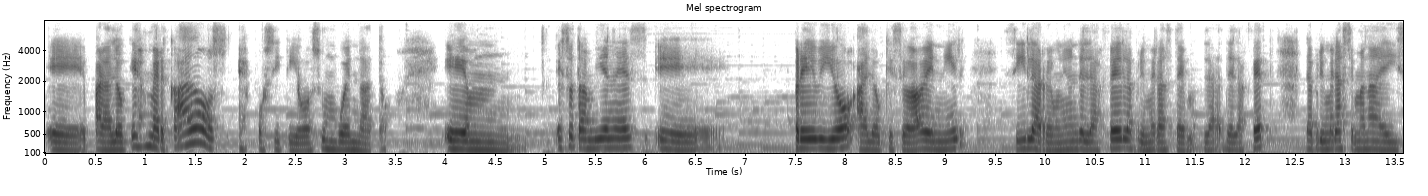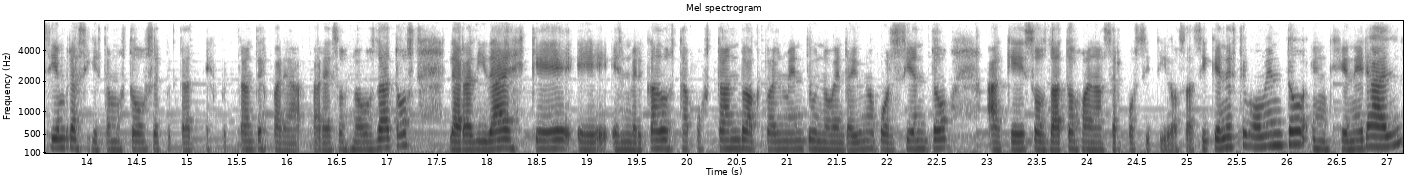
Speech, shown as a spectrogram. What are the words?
eh, para lo que es mercados, es positivo, es un buen dato. Em, esto también es previo a lo que se va a venir la reunión de la FED, la primera de la FED, la primera semana de diciembre, así que estamos todos expectantes para, esos nuevos datos. La realidad es que eh, el mercado está apostando actualmente un 91% a que esos datos van a ser positivos. Así que en este momento, en general,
